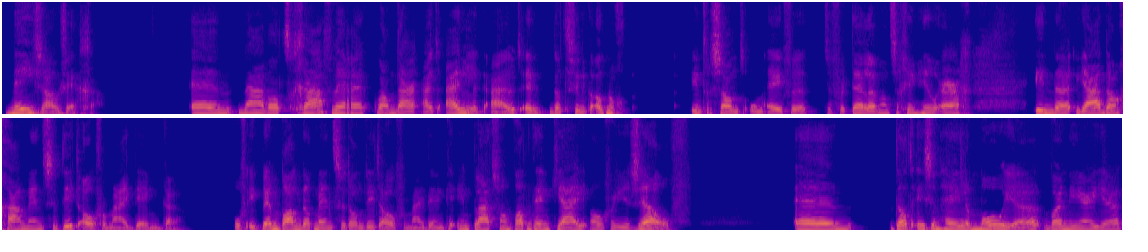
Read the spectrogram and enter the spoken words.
nee zou zeggen? En na wat graafwerk kwam daar uiteindelijk uit, en dat vind ik ook nog interessant om even te vertellen, want ze ging heel erg in de, ja, dan gaan mensen dit over mij denken. Of ik ben bang dat mensen dan dit over mij denken. In plaats van wat denk jij over jezelf? En dat is een hele mooie wanneer je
